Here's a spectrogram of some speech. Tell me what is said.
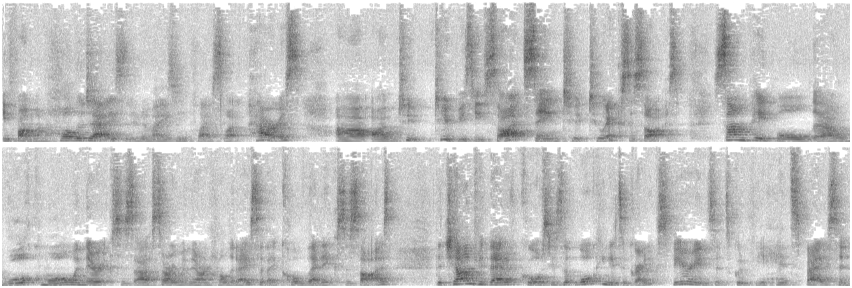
If I'm on holidays at an amazing place like Paris, uh, I'm too too busy sightseeing to, to exercise. Some people uh, walk more when they're exercise. Sorry, when they're on holiday, so they call that exercise. The challenge with that, of course, is that walking is a great experience. It's good for your headspace and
